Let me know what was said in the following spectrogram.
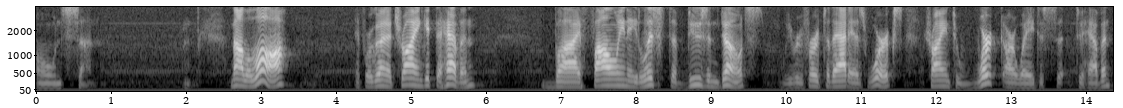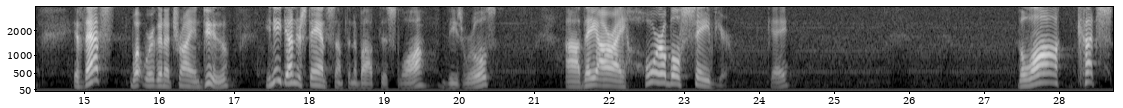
own Son. Now, the law, if we're going to try and get to heaven by following a list of do's and don'ts, we refer to that as works, trying to work our way to, to heaven. If that's what we're going to try and do, you need to understand something about this law, these rules. Uh, they are a horrible savior. Okay? The law cuts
